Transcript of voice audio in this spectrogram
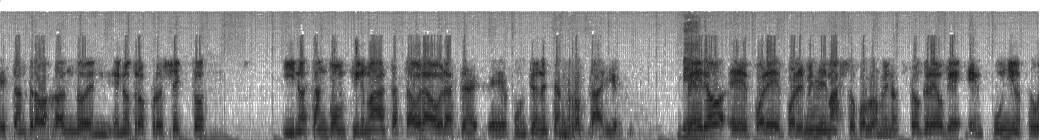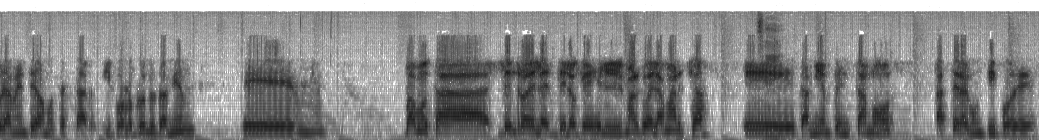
están trabajando en, en otros proyectos y no están confirmadas hasta ahora, ahora eh, funciones en Rosario. Bien. Pero eh, por, el, por el mes de mayo, por lo menos. Yo creo que en junio seguramente vamos a estar. Y por lo pronto también eh, vamos a, dentro de, la- de lo que es el marco de la marcha, eh, también pensamos hacer algún tipo de,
